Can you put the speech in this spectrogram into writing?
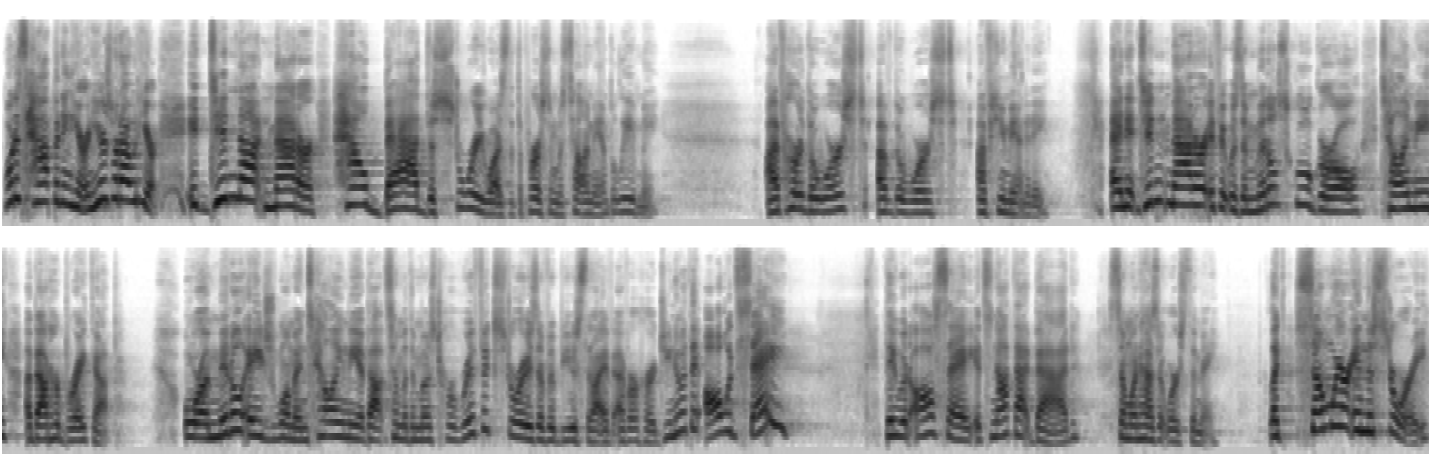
What is happening here? And here's what I would hear it did not matter how bad the story was that the person was telling me, and believe me, I've heard the worst of the worst of humanity. And it didn't matter if it was a middle school girl telling me about her breakup or a middle aged woman telling me about some of the most horrific stories of abuse that I've ever heard, do you know what they all would say? They would all say, It's not that bad. Someone has it worse than me. Like somewhere in the story,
